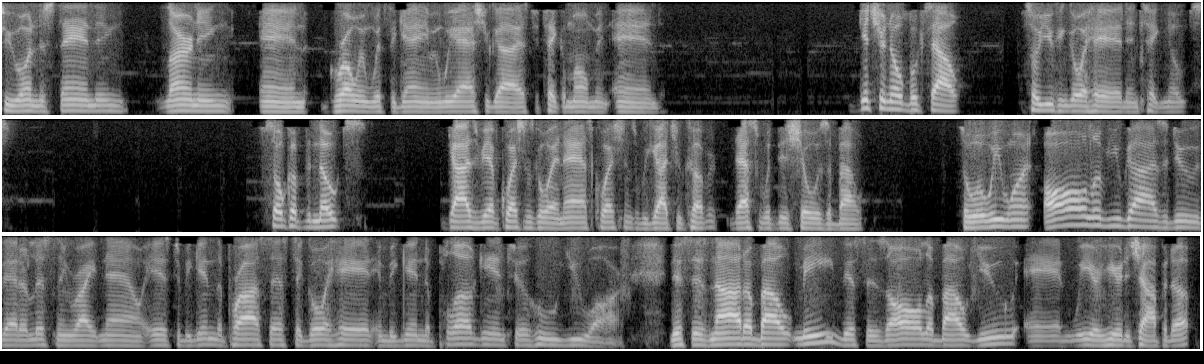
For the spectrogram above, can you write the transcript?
to understanding, learning, and growing with the game. And we ask you guys to take a moment and get your notebooks out so you can go ahead and take notes. Soak up the notes. Guys, if you have questions, go ahead and ask questions. We got you covered. That's what this show is about. So what we want all of you guys to do that are listening right now is to begin the process to go ahead and begin to plug into who you are. This is not about me. This is all about you, and we are here to chop it up.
